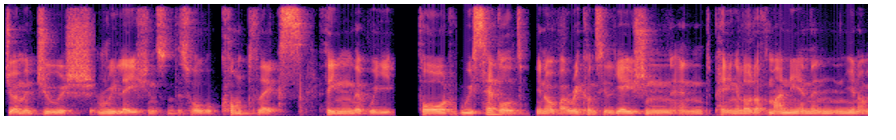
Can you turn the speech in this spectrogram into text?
German Jewish relations, this whole complex thing that we thought we settled, you know, by reconciliation and paying a lot of money, and then you know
